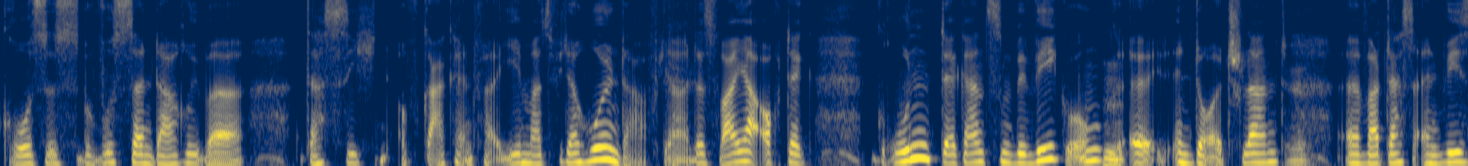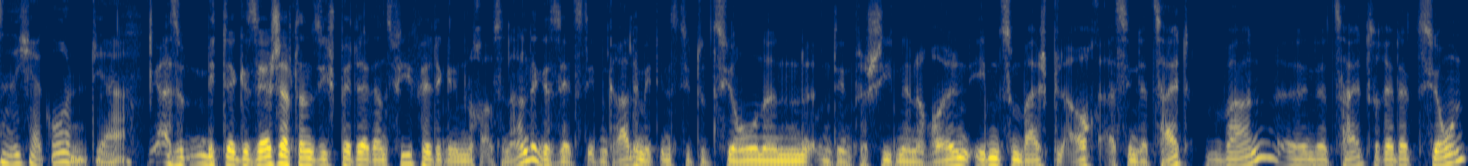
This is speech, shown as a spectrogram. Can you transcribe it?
großes Bewusstsein darüber, das sich auf gar keinen Fall jemals wiederholen darf. Ja, das war ja auch der Grund der ganzen Bewegung hm. äh, in Deutschland, ja. äh, war das ein wesentlicher Grund. Ja. Also mit der Gesellschaft haben Sie sich später ganz vielfältig eben noch auseinandergesetzt, eben gerade mit Institutionen und den verschiedenen Rollen, eben zum Beispiel auch, als Sie in der Zeit waren, äh, in der Zeitredaktion,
